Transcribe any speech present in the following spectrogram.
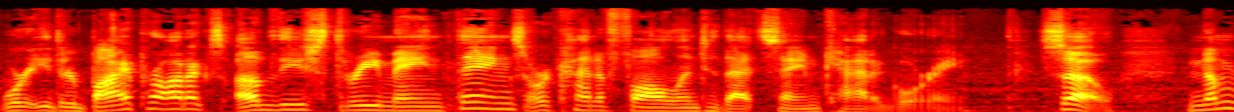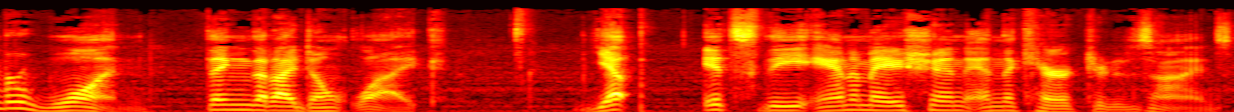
were either byproducts of these three main things or kind of fall into that same category. So, number one thing that I don't like. Yep, it's the animation and the character designs.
